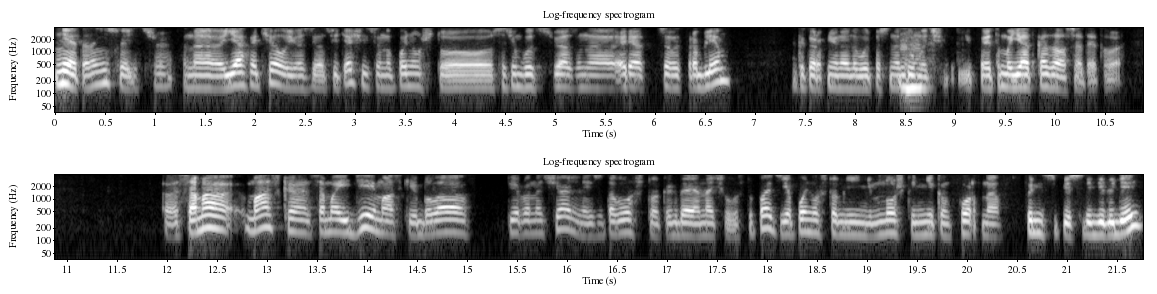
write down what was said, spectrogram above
Нет, она не светится. Она... Я хотел ее сделать светящейся, но понял, что с этим будет связано ряд целых проблем, о которых мне надо будет постоянно mm-hmm. думать, и поэтому я отказался от этого. Э, сама маска, сама идея маски была первоначально из-за того, что когда я начал выступать, я понял, что мне немножко некомфортно в принципе среди людей.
